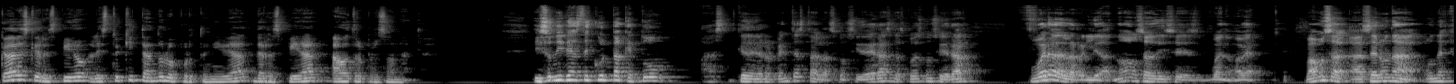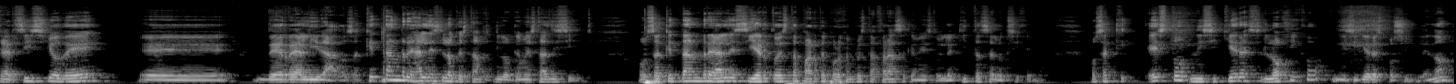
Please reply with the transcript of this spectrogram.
cada vez que respiro le estoy quitando la oportunidad de respirar a otra persona. Y son ideas de culpa que tú, que de repente hasta las consideras, las puedes considerar fuera de la realidad, ¿no? O sea, dices, bueno, a ver, vamos a hacer una, un ejercicio de... Eh, de realidad. O sea, ¿qué tan real es lo que, está, lo que me estás diciendo? O sea, ¿qué tan real es cierto esta parte, por ejemplo, esta frase que me dices, le quitas el oxígeno? O sea, que esto ni siquiera es lógico, ni siquiera es posible, ¿no?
